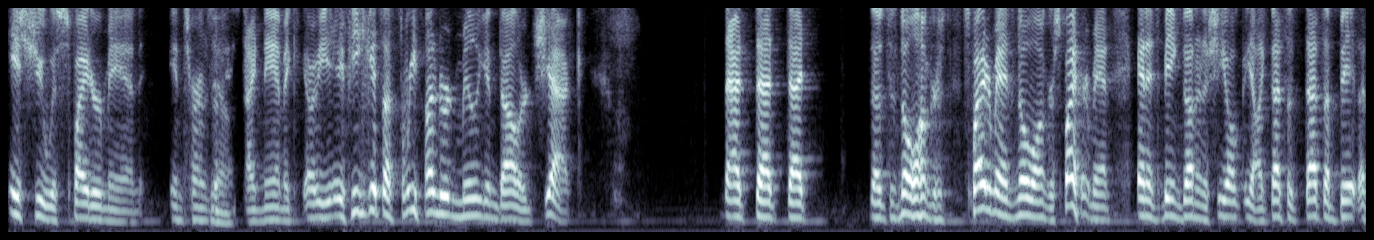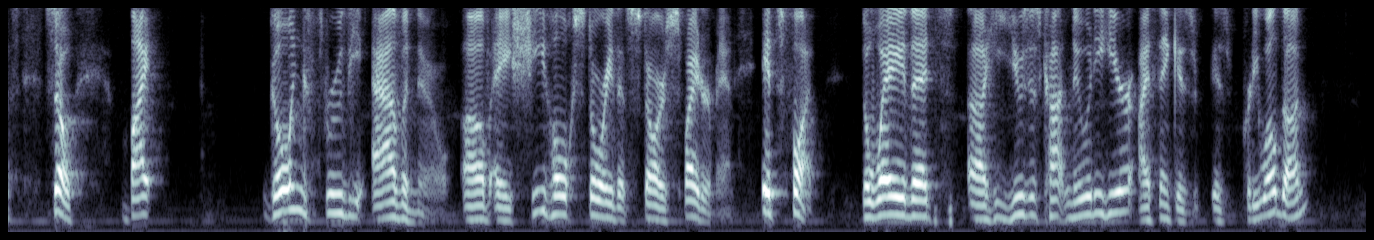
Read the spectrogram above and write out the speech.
issue with Spider-Man in terms of Yeah. his dynamic. I mean, if he gets a three hundred million dollar check, that that that that is no longer Spider-Man's no longer Spider-Man, and it's being done in a She-Hulk. Yeah, like that's a that's a bit. That's so by going through the avenue of a She-Hulk story that stars Spider-Man, it's fun. The way that uh, he uses continuity here, I think, is is pretty well done.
